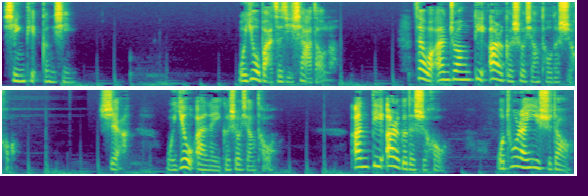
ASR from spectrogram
新帖更新。我又把自己吓到了。在我安装第二个摄像头的时候，是啊，我又安了一个摄像头。安第二个的时候，我突然意识到，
